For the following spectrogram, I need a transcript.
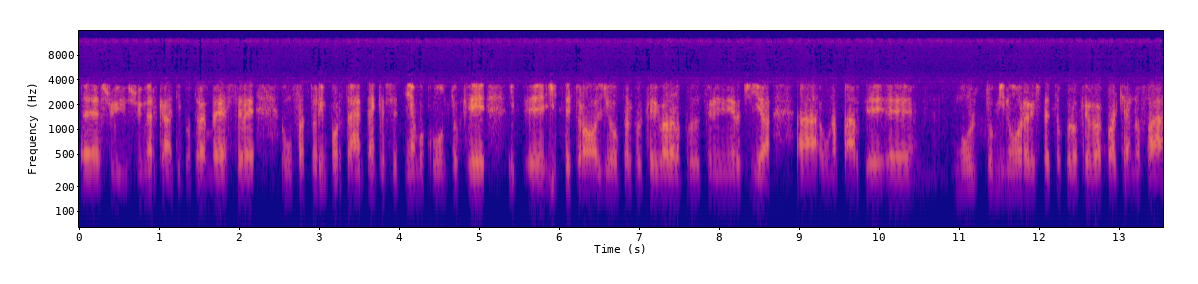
eh, sui, sui, mercati potrebbe essere un fattore importante anche se teniamo conto che il, eh, il petrolio per quel che riguarda la produzione di energia ha una parte eh, molto minore rispetto a quello che aveva qualche anno fa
